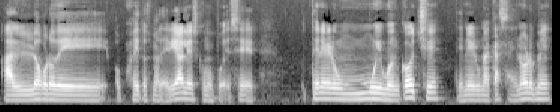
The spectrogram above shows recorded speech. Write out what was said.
al logro de objetos materiales, como puede ser tener un muy buen coche, tener una casa enorme,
